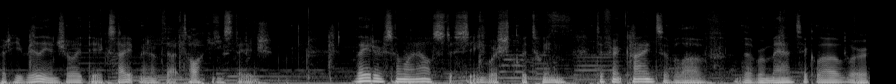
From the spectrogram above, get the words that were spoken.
But he really enjoyed the excitement of that talking stage. Later, someone else distinguished between different kinds of love the romantic love, or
